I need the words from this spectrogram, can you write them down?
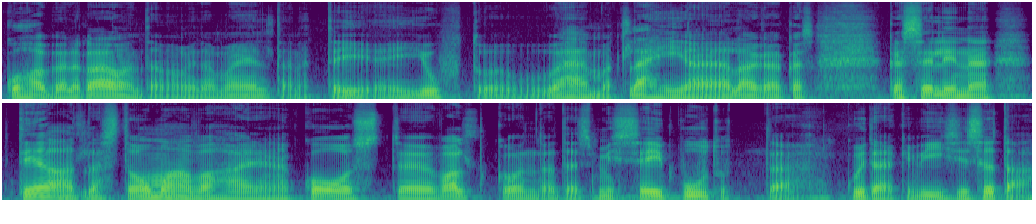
koha peale kaevandama, mida ma eeldan, et ei, ei juhtu vähemalt lähiajal, aga kas kas selline teadlaste omavaheline koostöö valdkondades, mis ei puuduta kuidagiviisi sõda,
